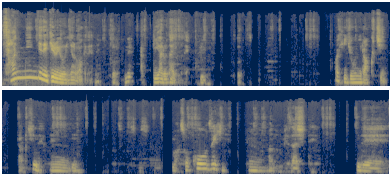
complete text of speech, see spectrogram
3人でできるようになるわけだよね。そうだね。リアルタイムで。うんそうあ非常に楽ちん。楽ちんだよね。うん。まあそこをぜひ、うん。あの、目指して、で、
